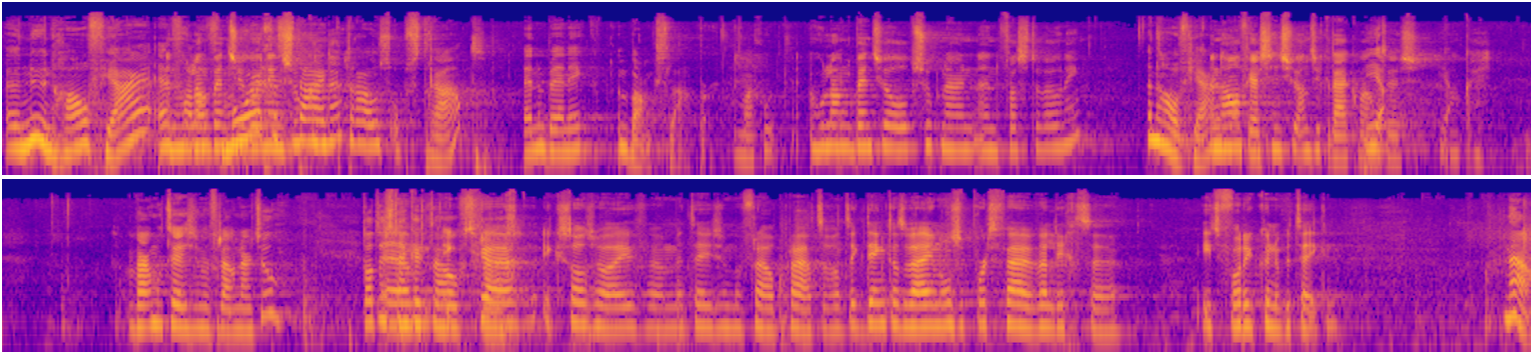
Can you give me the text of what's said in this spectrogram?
Uh, nu een half jaar. En, en hoe lang bent u morgen sta ik trouwens op straat. En dan ben ik een bankslaper. Maar goed. Hoe lang ja. bent u al op zoek naar een, een, vaste woning? Een half jaar. Een half jaar sinds u anti-kraak woont ja. dus? Ja. Oké. Okay. Waar moet deze mevrouw naartoe? Dat is denk um, ik de hoofdvraag. Ik, uh, ik, zal zo even met deze mevrouw praten, want ik denk dat wij in onze portefeuille wellicht uh, iets voor u kunnen betekenen. Nou.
